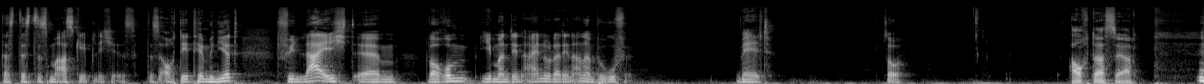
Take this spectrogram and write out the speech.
dass das das Maßgebliche ist. Das auch determiniert vielleicht, ähm, warum jemand den einen oder den anderen Beruf wählt. So, auch das, ja.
